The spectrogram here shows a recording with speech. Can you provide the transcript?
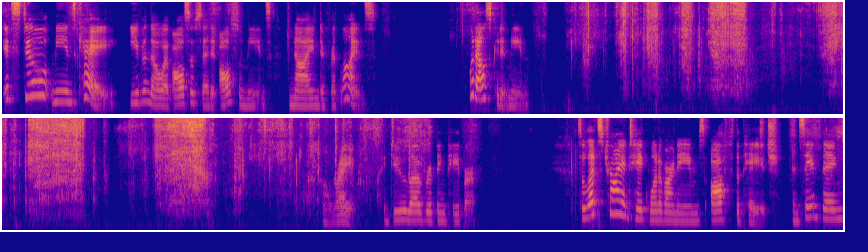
It still means K, even though I've also said it also means nine different lines. What else could it mean? Right, I do love ripping paper. So let's try and take one of our names off the page. And same thing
